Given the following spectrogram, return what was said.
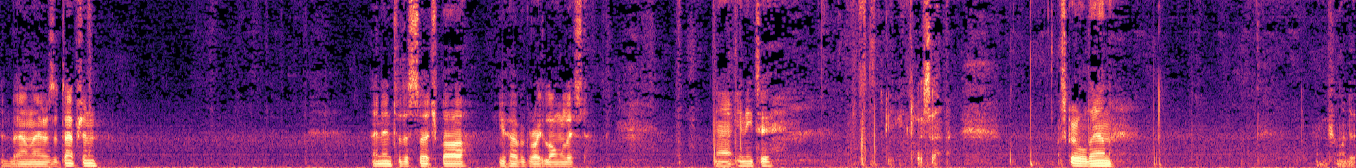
And down there is adaption. And into the search bar, you have a great long list. Now you need to get closer scroll down and find it.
